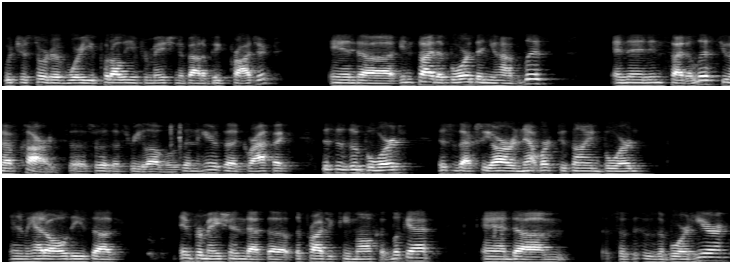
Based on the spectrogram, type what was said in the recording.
which is sort of where you put all the information about a big project. And uh, inside a board, then you have lists. And then inside a list, you have cards. So sort of the three levels. And here's a graphic. This is a board. This is actually our network design board. And we had all these uh, information that the, the project team all could look at. And um, so this is a board here.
